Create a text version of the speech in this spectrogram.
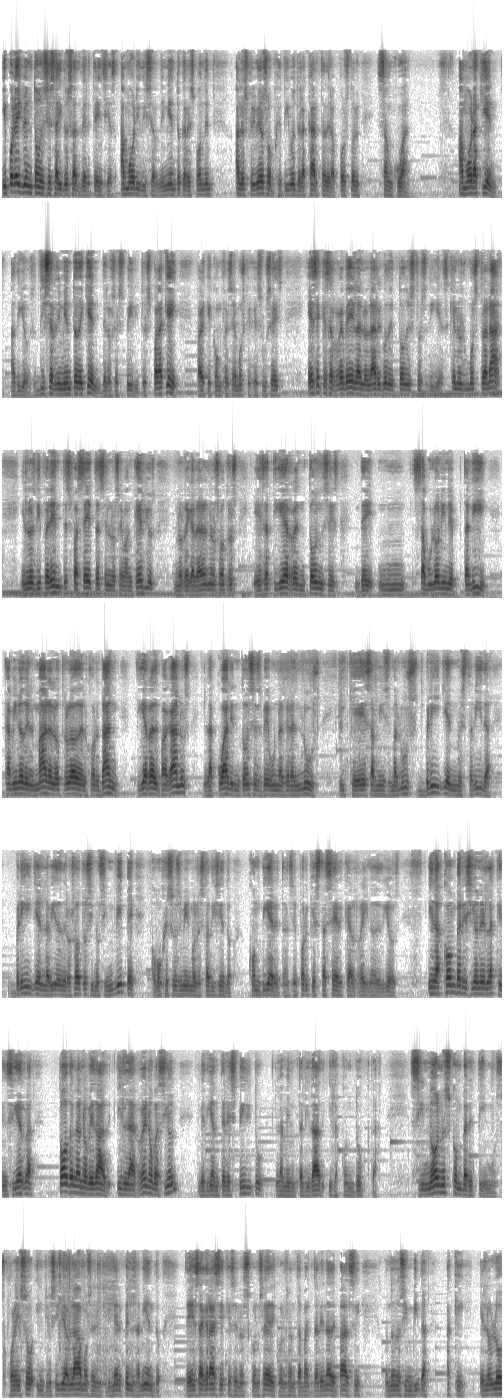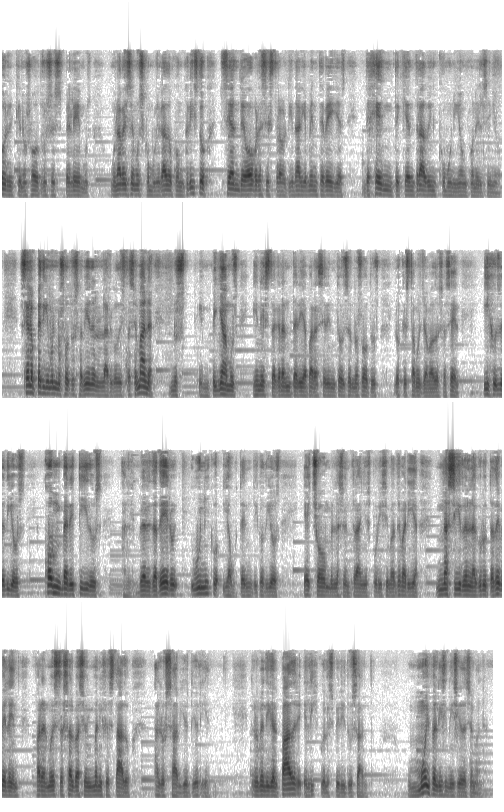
Y por ello entonces hay dos advertencias, amor y discernimiento, que responden a los primeros objetivos de la carta del apóstol San Juan. ¿Amor a quién? a Dios. ¿Discernimiento de quién? De los espíritus. ¿Para qué? Para que confesemos que Jesús es ese que se revela a lo largo de todos estos días, que nos mostrará en las diferentes facetas en los evangelios, nos regalará a nosotros esa tierra entonces de mm, Zabulón y Neptalí, camino del mar al otro lado del Jordán, tierra de paganos, la cual entonces ve una gran luz y que esa misma luz brille en nuestra vida, brille en la vida de los otros y nos invite, como Jesús mismo lo está diciendo, conviértanse porque está cerca el reino de Dios. Y la conversión es la que encierra toda la novedad y la renovación mediante el espíritu, la mentalidad y la conducta. Si no nos convertimos, por eso inclusive hablábamos en el primer pensamiento de esa gracia que se nos concede con Santa Magdalena de Paz, cuando nos invita a que el olor que nosotros expelemos una vez hemos comulgado con Cristo sean de obras extraordinariamente bellas, de gente que ha entrado en comunión con el Señor. Se lo pedimos nosotros también a lo largo de esta semana. Empeñamos en esta gran tarea para ser entonces nosotros lo que estamos llamados a ser, hijos de Dios, convertidos al verdadero, único y auténtico Dios hecho hombre en las entrañas purísimas de María, nacido en la gruta de Belén para nuestra salvación y manifestado a los sabios de Oriente. Que nos bendiga el Padre, el Hijo y el Espíritu Santo. Un muy feliz inicio de semana.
